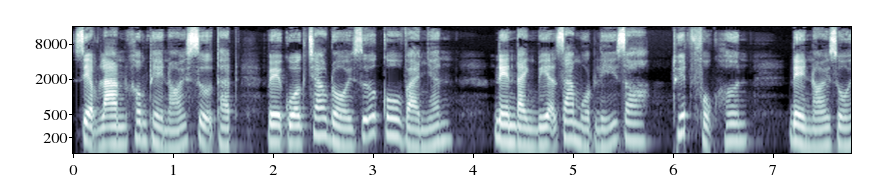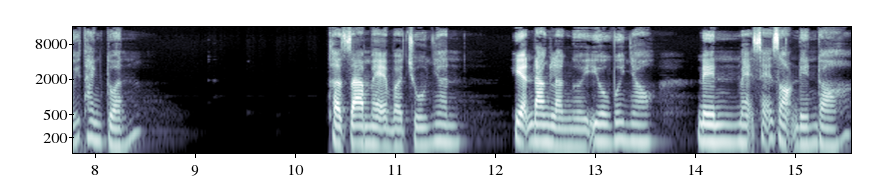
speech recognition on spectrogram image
Diệp Lan không thể nói sự thật về cuộc trao đổi giữa cô và Nhân, nên đành bịa ra một lý do thuyết phục hơn để nói dối Thanh Tuấn. Thật ra mẹ và chú Nhân hiện đang là người yêu với nhau nên mẹ sẽ dọn đến đó.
